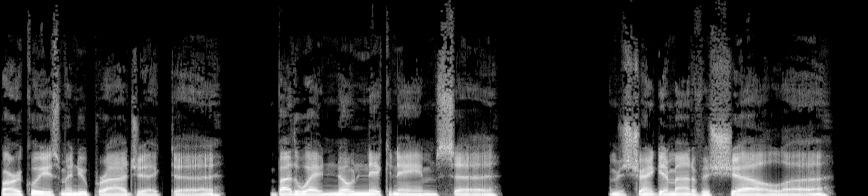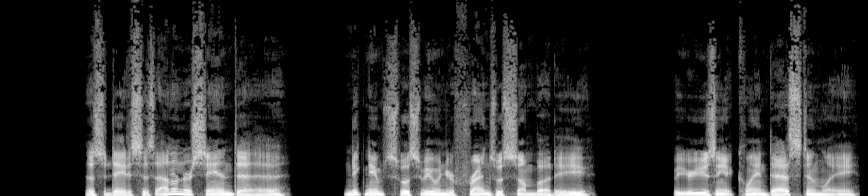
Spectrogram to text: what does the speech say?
Barclay is my new project. Uh, by the way, no nicknames. Uh, I'm just trying to get him out of his shell. Uh, this data says, I don't understand. Nicknames supposed to be when you're friends with somebody, but you're using it clandestinely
